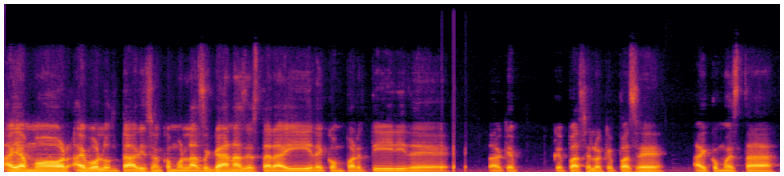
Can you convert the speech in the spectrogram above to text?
hay, amor, hay voluntad y son como las ganas de estar ahí, de compartir y de que, pase lo que pase, hay como esta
